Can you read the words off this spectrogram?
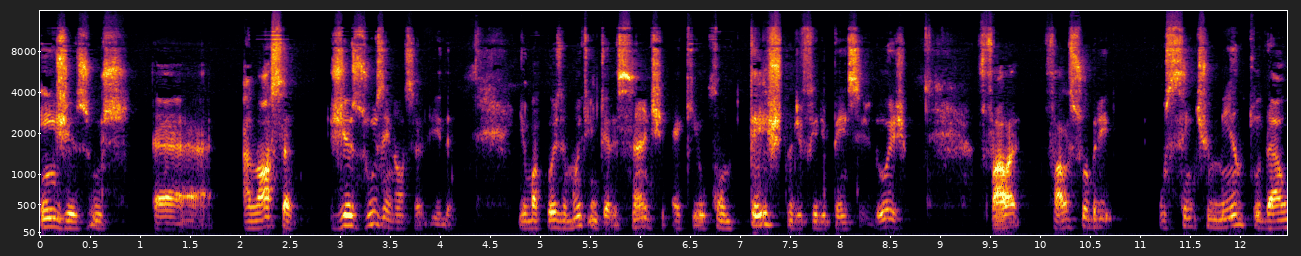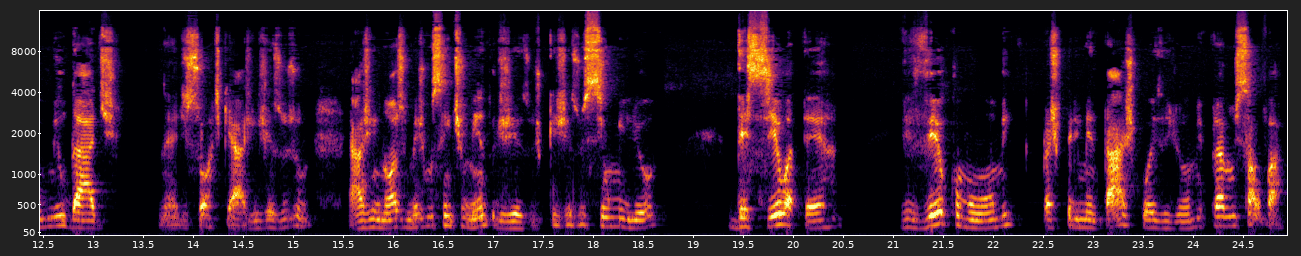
em Jesus é, a nossa Jesus em nossa vida. E uma coisa muito interessante é que o contexto de Filipenses 2 fala, fala sobre o sentimento da humildade, né? de sorte que haja em Jesus, haja em nós o mesmo sentimento de Jesus, porque Jesus se humilhou, desceu à terra, viveu como homem, para experimentar as coisas de homem para nos salvar.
